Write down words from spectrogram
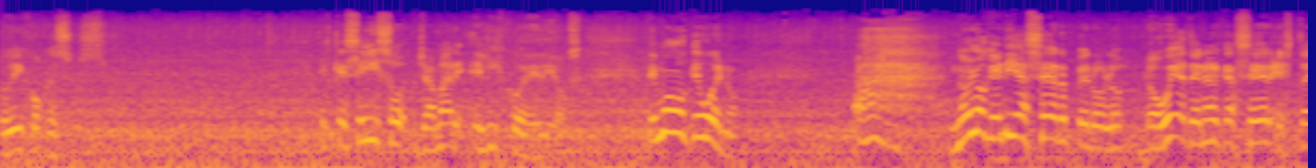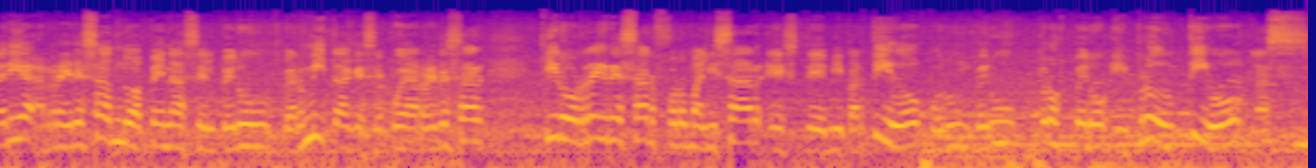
lo dijo Jesús. El que se hizo llamar el Hijo de Dios. De modo que bueno, ah, no lo quería hacer, pero lo, voy a tener que hacer. Estaría regresando apenas el Perú permita que se pueda regresar. Quiero regresar, formalizar este, mi partido por un Perú próspero y productivo, las,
